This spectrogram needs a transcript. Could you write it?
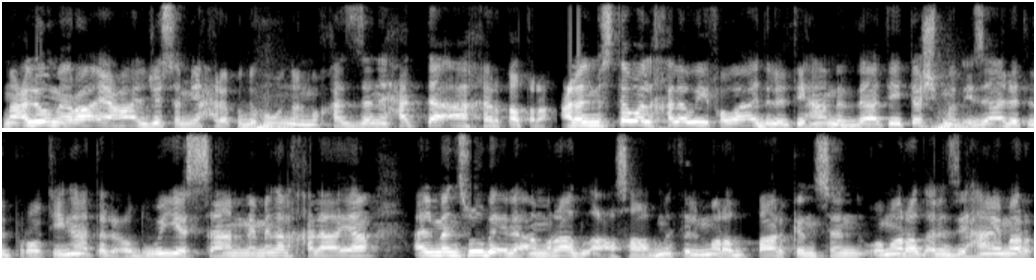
معلومة رائعة الجسم يحرق دهون الدهون المخزنة حتى آخر قطرة. على المستوى الخلوي فوائد الالتهام الذاتي تشمل إزالة البروتينات العضوية السامة من الخلايا المنسوبة إلى أمراض الأعصاب مثل مرض باركنسون ومرض الزهايمر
